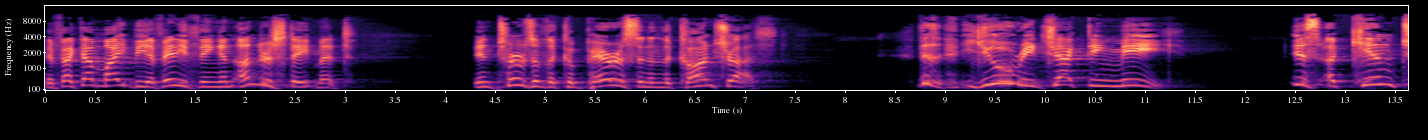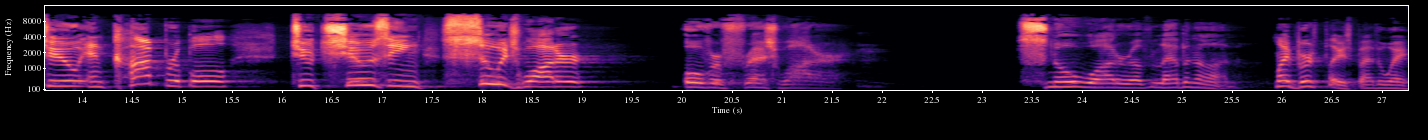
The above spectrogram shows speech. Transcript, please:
In fact, that might be, if anything, an understatement in terms of the comparison and the contrast. This, you rejecting me is akin to and comparable to choosing sewage water over fresh water. Snow water of Lebanon. My birthplace, by the way.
